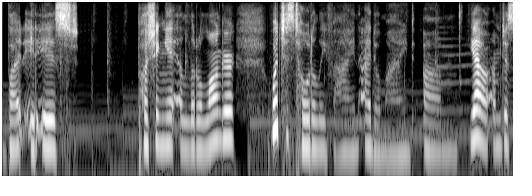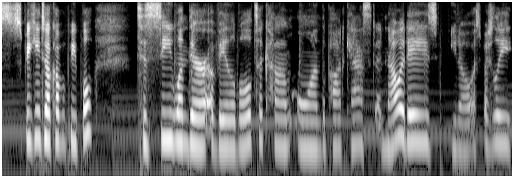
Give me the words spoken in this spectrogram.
but it is pushing it a little longer, which is totally fine. I don't mind. Um, yeah, I'm just speaking to a couple people to see when they're available to come on the podcast. Nowadays, you know, especially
